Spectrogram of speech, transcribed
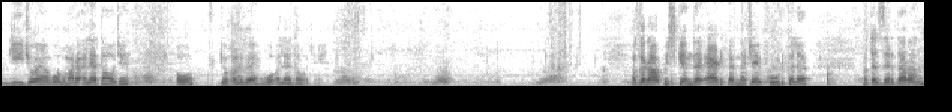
घी जो है वो हमारा अलहदा हो जाए और जो हलवा है वो अलहदा हो जाए। अगर आप इसके अंदर ऐड करना चाहे फ़ूड कलर मतलब ज़रदा रंग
